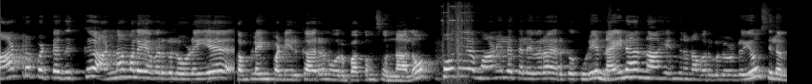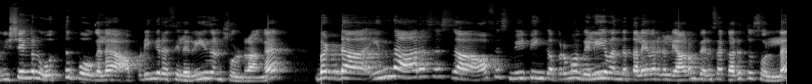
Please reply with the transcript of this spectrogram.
மாற்றப்பட்டதுக்கு அண்ணாமலை அவர்களுடைய கம்ப்ளைண்ட் பண்ணியிருக்காருன்னு ஒரு பக்கம் சொன்னாலும் இப்போதைய மாநில தலைவரா இருக்கக்கூடிய நயனார் நாகேந்திரன் அவர்களுடையும் சில விஷயங்கள் ஒத்து போகல அப்படிங்கிற சில ரீசன் சொல்றாங்க. பட் இந்த ஆர்எஸ்எஸ் ஆபீஸ் மீட்டிங்க்கு அப்புறமா வெளியே வந்த தலைவர்கள் யாரும் பெருசா கருத்து சொல்ல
